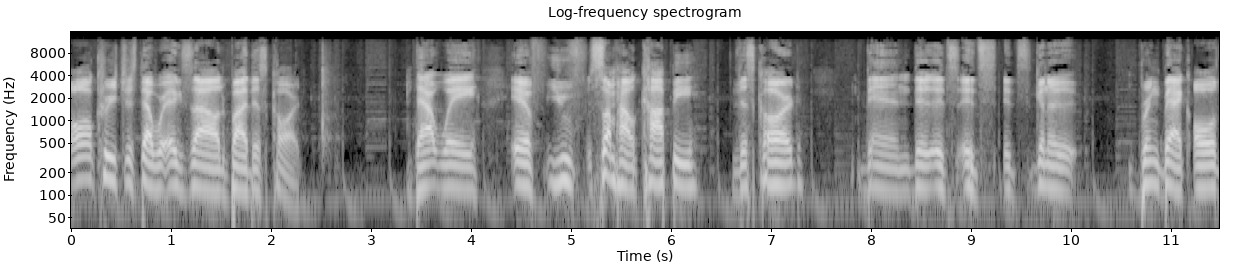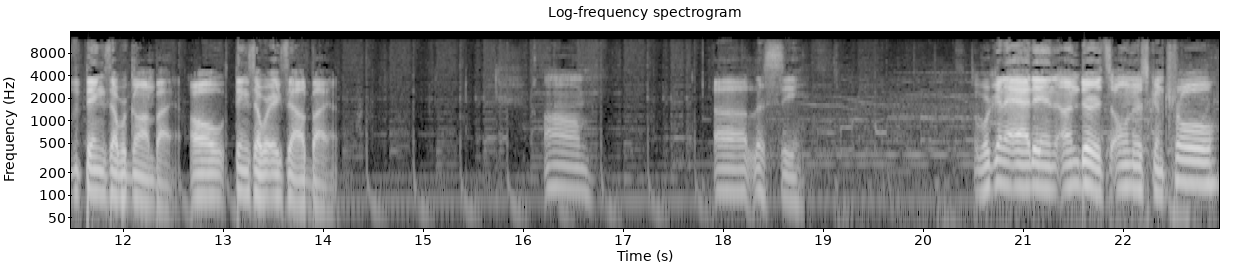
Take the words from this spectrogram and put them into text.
all creatures that were exiled by this card. That way, if you somehow copy this card, then it's it's it's gonna bring back all the things that were gone by it, all things that were exiled by it. Um. Uh, let's see. We're gonna add in under its owner's control.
